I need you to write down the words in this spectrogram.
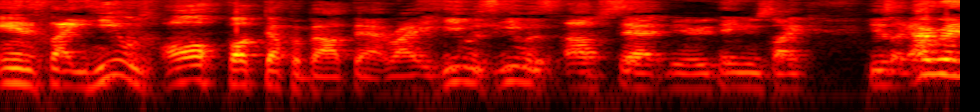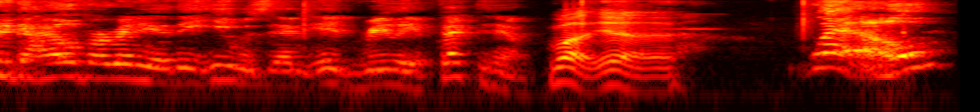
And it's like he was all fucked up about that, right? He was he was upset and everything. He was like he was like, I ran a guy over, I ran a He was it, it really affected him. Well, yeah. Well,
